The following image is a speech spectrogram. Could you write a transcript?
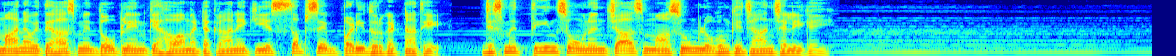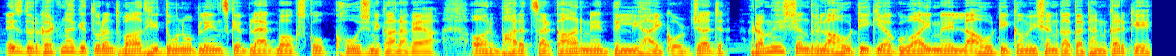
मानव इतिहास में दो प्लेन के हवा में टकराने की यह सबसे बड़ी दुर्घटना थी, जिसमें तीन सौ उनचास मासूम लोगों की जान चली गई। इस दुर्घटना के तुरंत बाद ही दोनों प्लेन्स के ब्लैक बॉक्स को खोज निकाला गया और भारत सरकार ने दिल्ली हाई कोर्ट जज रमेश चंद्र लाहौटी की अगुवाई में लाहौटी कमीशन का गठन करके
